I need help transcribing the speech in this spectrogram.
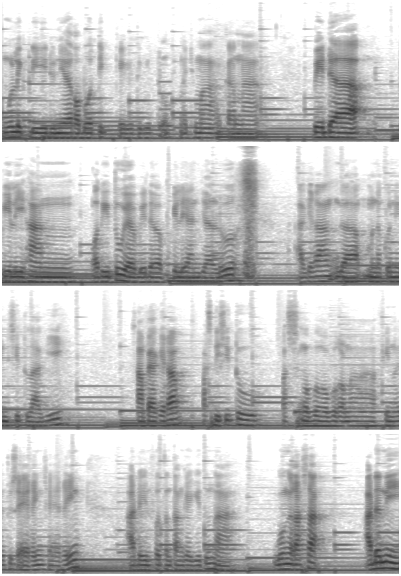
ngulik di dunia robotik kayak gitu-gitu. Nggak cuma karena beda pilihan waktu itu ya beda pilihan jalur akhirnya nggak menekuni di situ lagi. Sampai akhirnya pas di situ pas ngobrol-ngobrol sama Vino itu sharing sharing ada info tentang kayak gitu. Nah gue ngerasa ada nih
